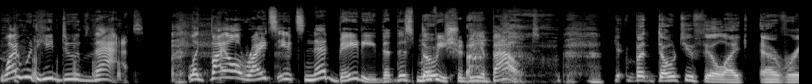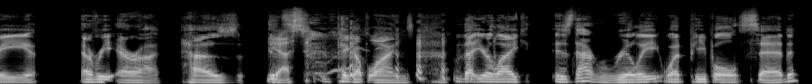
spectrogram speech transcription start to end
Why would he do that? Like by all rights, it's Ned Beatty that this movie Don't- should be about. But don't you feel like every every era has Yes. pickup lines that you're like, is that really what people said?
